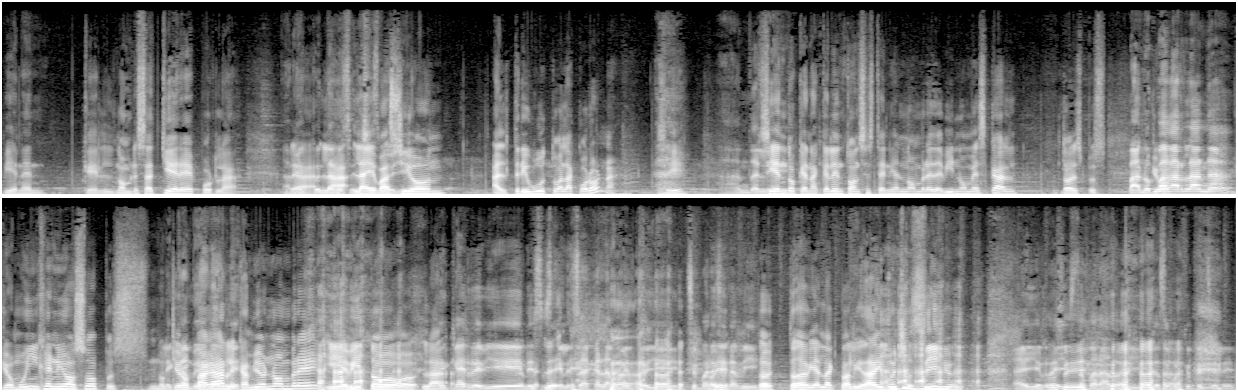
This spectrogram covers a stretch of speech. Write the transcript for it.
vienen, que el nombre se adquiere por la, ver, la, evasión al tributo a la corona. ¿sí? Ándale. Siendo que en aquel entonces tenía el nombre de vino mezcal. Entonces, pues Para no yo- pagar lana, yo muy ingenioso, pues no Le quiero pagar, le cambio el nombre y evito la... me cae re bien, esos que le saca la vuelta, oye. Se parecen Oye, a mí. to- Todavía en la actualidad hay muchos sí. Ay, el rey Sí. está parado ahí. No sé por qué pensé en él.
